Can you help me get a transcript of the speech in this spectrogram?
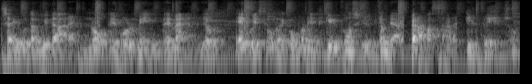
ci aiuta a guidare notevolmente meglio e questo è uno dei componenti che vi consiglio di cambiare per abbassare il peso.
